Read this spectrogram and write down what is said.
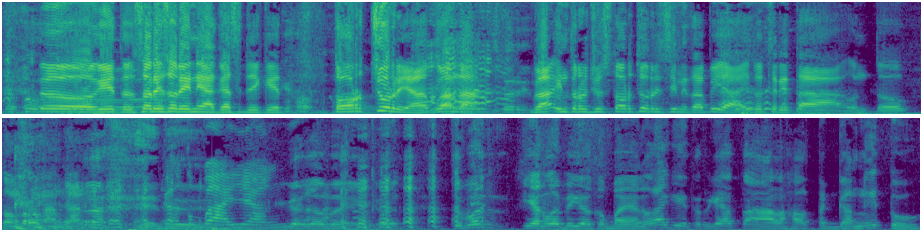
Tuh gitu. Sorry sorry ini agak sedikit torture ya. Gua nggak nggak introduce torture di sini tapi ya itu cerita untuk tongkrongan kan? Gak kebayang. Gak kebayang. Cuman yang lebih gak kebayang lagi ternyata hal-hal tegang itu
